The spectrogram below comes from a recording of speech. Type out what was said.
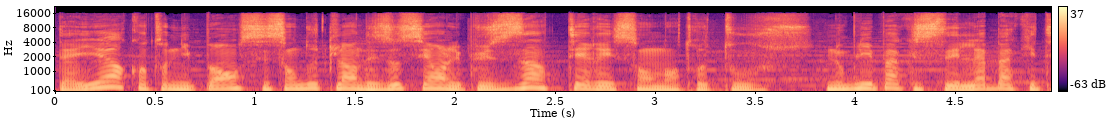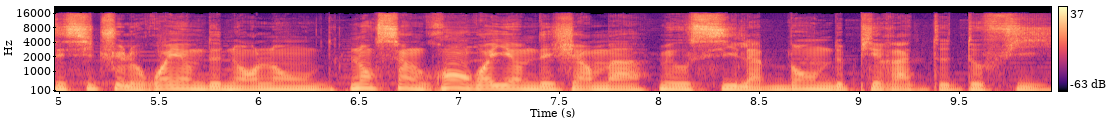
D'ailleurs, quand on y pense, c'est sans doute l'un des océans les plus intéressants d'entre tous. N'oubliez pas que c'est là-bas qu'était situé le royaume de Norland l'ancien grand royaume des Germas, mais aussi la bande de pirates de Dofi.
